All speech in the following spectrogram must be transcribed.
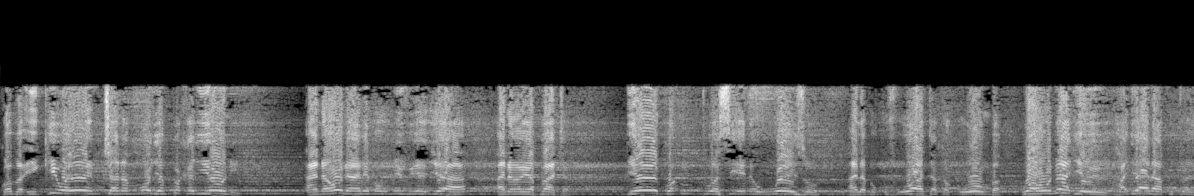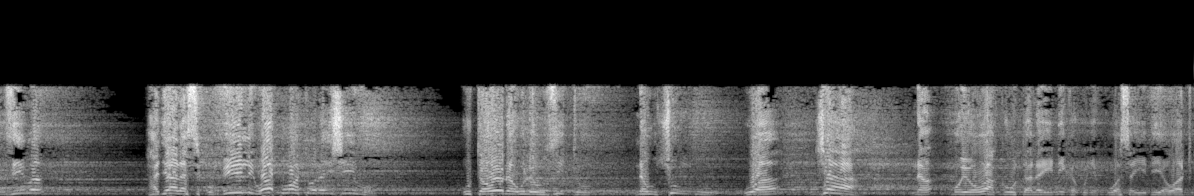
Kwamba ikiwa yeye mchana mmoja mpaka jioni anaona yale maumivu ya njaa anayoyapata je kwa mtu asiye na uwezo anapokufuata akakuomba waonaje wewe? Hajala kutwa nzima? Hajala siku mbili? Wapo watu wanaishi hivyo. Utaona ule uzito na uchungu wa njaa na moyo wako utalainika kwenye kuwasaidia watu.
